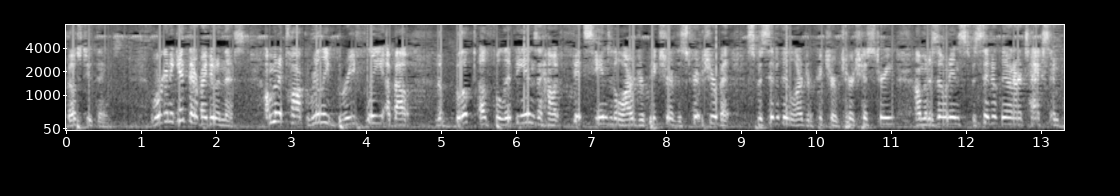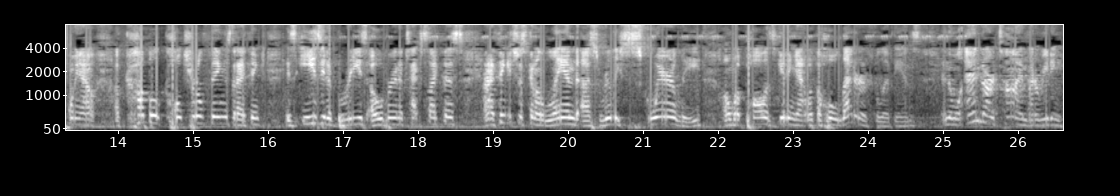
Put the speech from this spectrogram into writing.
Those two things. We're going to get there by doing this. I'm going to talk really briefly about the book of Philippians and how it fits into the larger picture of the scripture, but specifically the larger picture of church history. I'm going to zone in specifically on our text and point out a couple cultural things that I think is easy to breeze over in a text like this. And I think it's just going to land us really squarely on what Paul is getting at with the whole letter of Philippians. And then we'll end our time by reading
